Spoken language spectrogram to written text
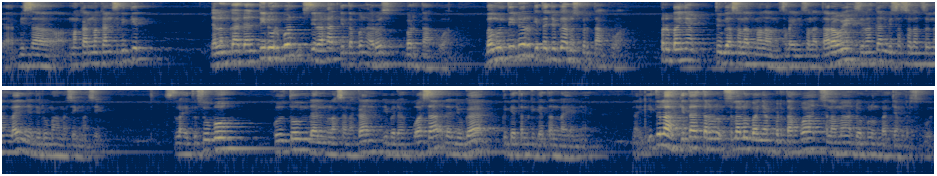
ya bisa makan-makan sedikit. Dalam keadaan tidur pun istirahat kita pun harus bertakwa. Bangun tidur kita juga harus bertakwa. Perbanyak juga salat malam. Selain salat tarawih silahkan bisa salat sunnah lainnya di rumah masing-masing. Setelah itu subuh kultum dan melaksanakan ibadah puasa dan juga kegiatan-kegiatan lainnya. Nah itulah kita terlalu, selalu banyak bertakwa selama 24 jam tersebut.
